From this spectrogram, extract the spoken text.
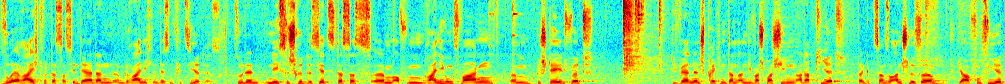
so erreicht wird, dass das hinterher dann ähm, gereinigt und desinfiziert ist. So, der nächste Schritt ist jetzt, dass das ähm, auf dem Reinigungswagen ähm, gestellt wird. Die werden entsprechend dann an die Waschmaschinen adaptiert. Da gibt es dann so Anschlüsse. Ja, funktioniert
